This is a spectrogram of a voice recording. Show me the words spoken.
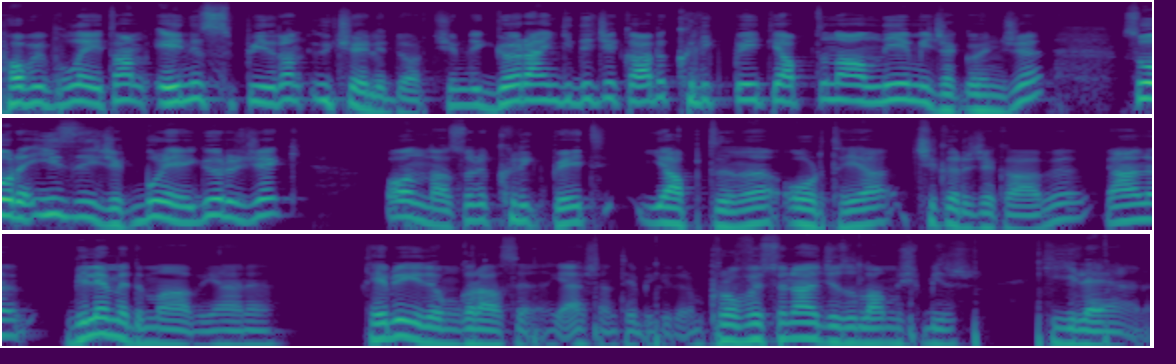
Poppy Playtime eni speedrun 3.54. Şimdi gören gidecek abi clickbait yaptığını anlayamayacak önce. Sonra izleyecek burayı görecek. Ondan sonra clickbait yaptığını ortaya çıkaracak abi. Yani bilemedim abi yani. Tebrik ediyorum Kral seni. Gerçekten tebrik ediyorum. Profesyonel yazılanmış bir hile yani.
